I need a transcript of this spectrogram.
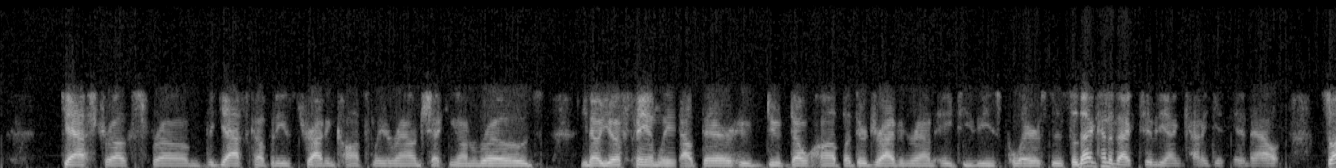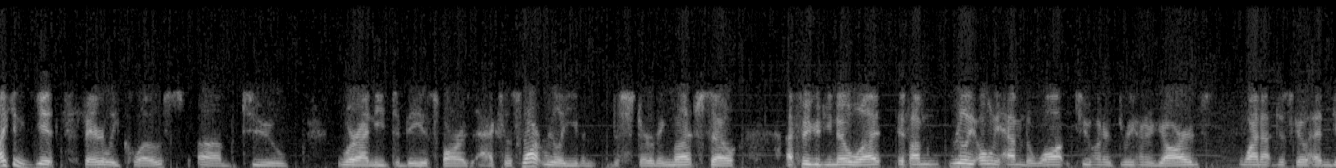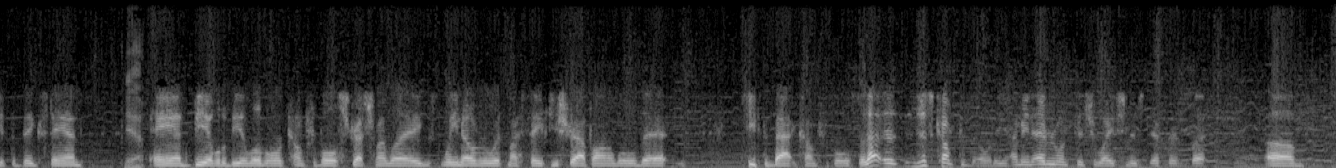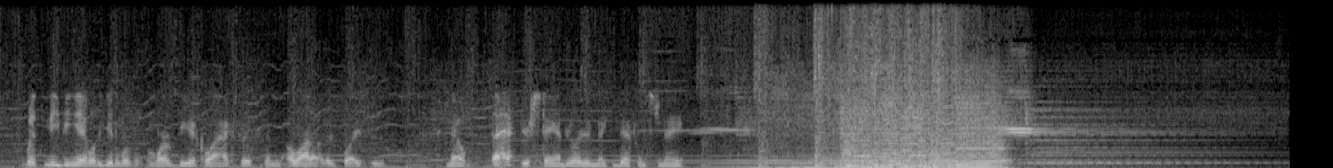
gas trucks from the gas companies driving constantly around checking on roads you know, you have family out there who do don't hunt, but they're driving around ATVs, Polarises. So that kind of activity, I can kind of get in and out. So I can get fairly close um, to where I need to be as far as access, not really even disturbing much. So I figured, you know what, if I'm really only having to walk 200, 300 yards, why not just go ahead and get the big stand Yeah. and be able to be a little more comfortable, stretch my legs, lean over with my safety strap on a little bit, keep the back comfortable. So that is just comfortability. I mean, everyone's situation is different, but um, with me being able to get a little bit more vehicle access than a lot of other places, you know, a heavier stand really didn't make a difference to me.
